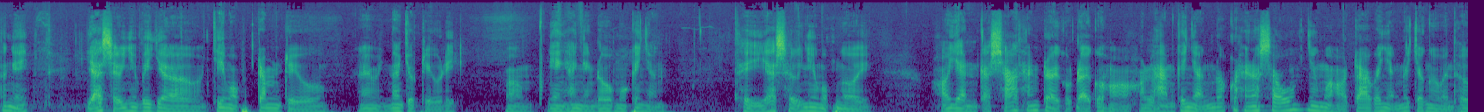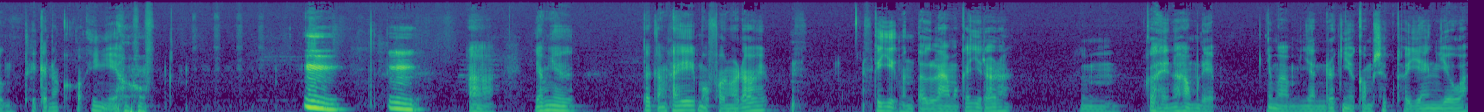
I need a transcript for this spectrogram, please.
tớ nghĩ giả sử như bây giờ chi 100 triệu hay 50 triệu đi, ngàn hai ngàn đô mua cái nhẫn thì giả sử như một người họ dành cả 6 tháng trời cuộc đời của họ họ làm cái nhẫn đó có thể nó xấu nhưng mà họ trao cái nhẫn đó cho người bình thường thì cái nó có, có ý nghĩa không? Ừ ừ. À, giống như tôi cảm thấy một phần nào đó cái việc mình tự làm một cái gì đó đó ừm, có thể nó không đẹp nhưng mà mình dành rất nhiều công sức thời gian vô á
